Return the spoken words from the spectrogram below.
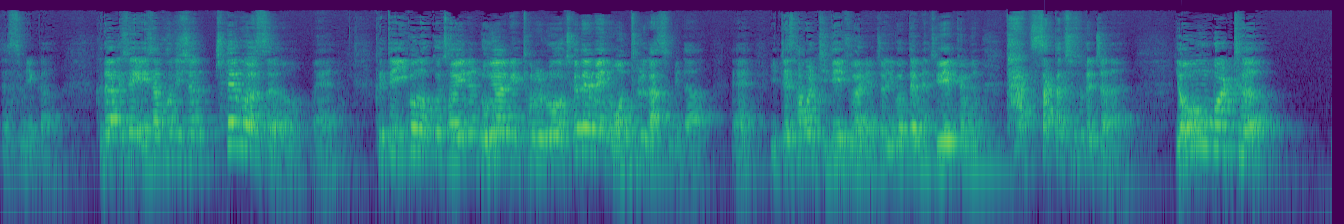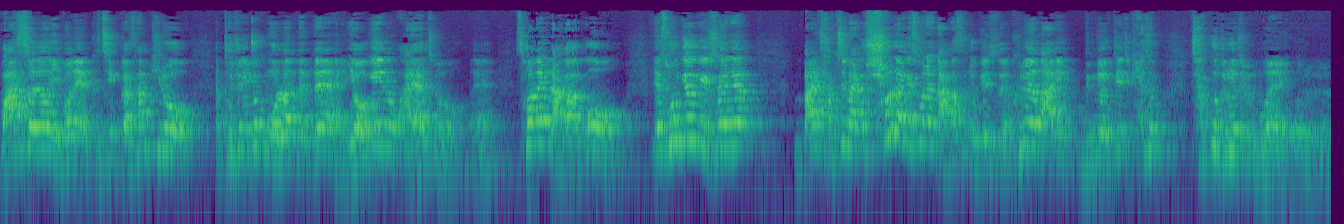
됐습니까? 그 당시에 예상 컨디션 최고였어요. 예. 그때 이거 놓고 저희는 로얄 빅토르로 최대 메인 원투를 갔습니다. 예. 이때 3월 디데이 주간이었죠. 이것 때문에 뒤에 경유 다싹 다 취소됐잖아요. 영웅 볼트 왔어요 이번에 그치니까 3kg 부중이 조금 올랐는데 여기는 와야죠 네. 선행 나가고 그냥 송경기 수 그냥 말 잡지 말고 시원하게 선행 나갔으면 좋겠어요 그래야 말이 능력이 뛰지 계속 자꾸 늘어지면 뭐야 이거를 네.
